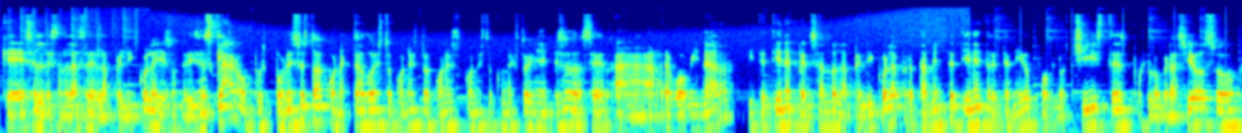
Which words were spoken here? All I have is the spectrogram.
que es el desenlace de la película y es donde dices, claro, pues por eso estaba conectado esto con esto, con esto, con esto, con esto y empiezas a hacer, a, rebobinar y te tiene pensando la película, pero también te tiene entretenido por los chistes, por lo gracioso,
